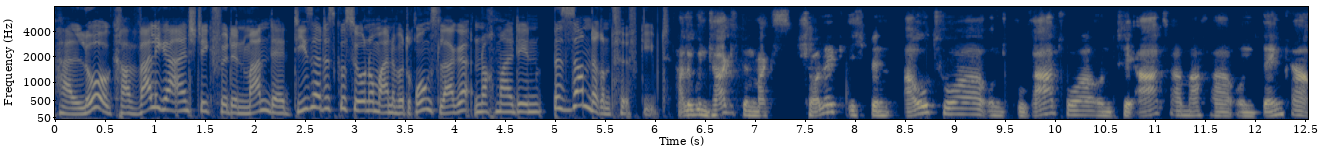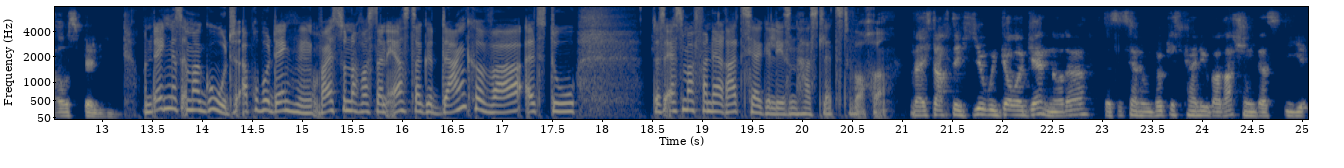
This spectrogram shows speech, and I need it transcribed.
Hallo, krawalliger Einstieg für den Mann, der dieser Diskussion um eine Bedrohungslage nochmal den besonderen Pfiff gibt. Hallo, guten Tag, ich bin Max Scholleck. Ich bin Autor und Kurator und Theatermacher und Denker aus Berlin. Und Denken ist immer gut. Apropos Denken, weißt du noch, was dein erster Gedanke war, als du das erste Mal von der Razzia gelesen hast letzte Woche? Na, ich dachte, here we go again, oder? Das ist ja nun wirklich keine Überraschung, dass die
